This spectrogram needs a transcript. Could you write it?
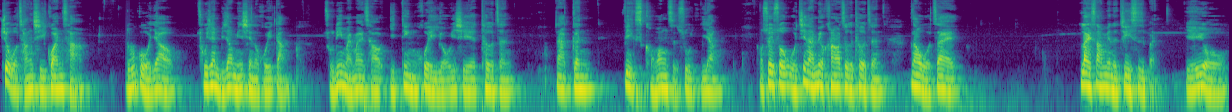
就我长期观察，如果要出现比较明显的回档。主力买卖超一定会有一些特征，那跟 VIX 恐慌指数一样，所以说我既然没有看到这个特征，那我在赖上面的记事本也有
